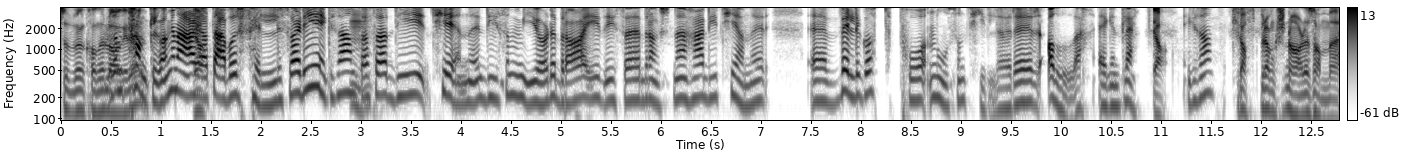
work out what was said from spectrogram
så man kan jo lage Men tankegangen er Ja. at det er vår felles verdi, ikke sant? Mm. Altså, de tjener, de som gjør det bra i disse bransjene her, de tjener eh, veldig godt på noe som tilhører alle, egentlig. Ja. Ikke sant? Kraftbransjen har det samme.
